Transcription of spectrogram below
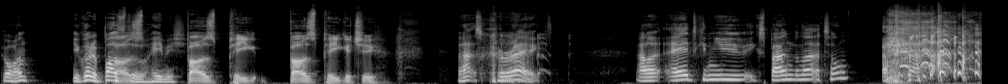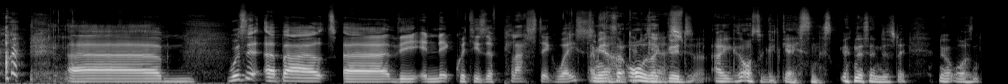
Go on. You've got a buzz, Buzz. though, Hamish. Buzz P Buzz Pikachu. That's correct. Uh, Ed, can you expand on that at all? Um, was it about uh, the iniquities of plastic waste? I mean, it's damn good always a good, but- I, also good guess in this in this industry. No, it wasn't.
